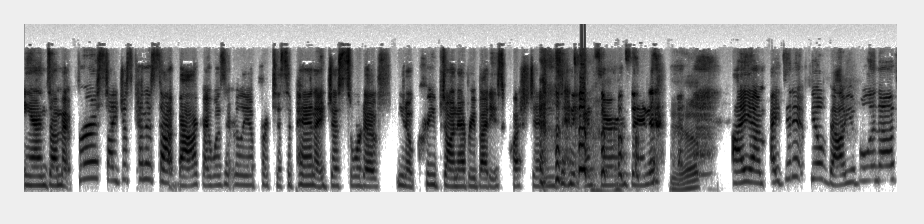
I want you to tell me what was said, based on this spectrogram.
And um, at first, I just kind of sat back. I wasn't really a participant. I just sort of, you know, creeped on everybody's questions and answers. And yep. I um I didn't feel valuable enough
